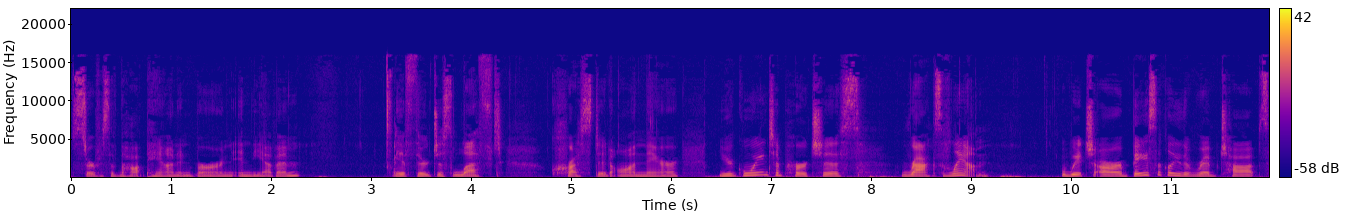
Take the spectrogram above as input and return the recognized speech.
surface of the hot pan and burn in the oven. If they're just left crusted on there, you're going to purchase racks of lamb, which are basically the rib chops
